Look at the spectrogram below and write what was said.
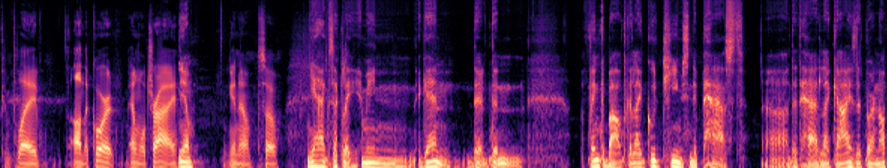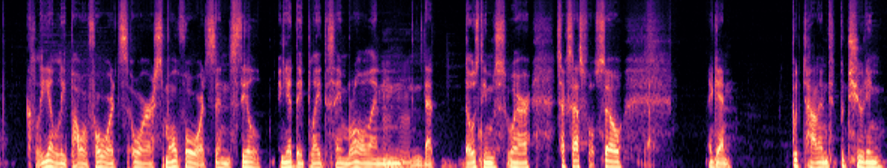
can play on the court and will try. Yeah. you know. So Yeah, exactly. I mean, again, then think about like good teams in the past uh, that had like guys that were not clearly power forwards or small forwards, and still, and yet they played the same role, and that those teams were successful. So, again, put talent, put shooting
